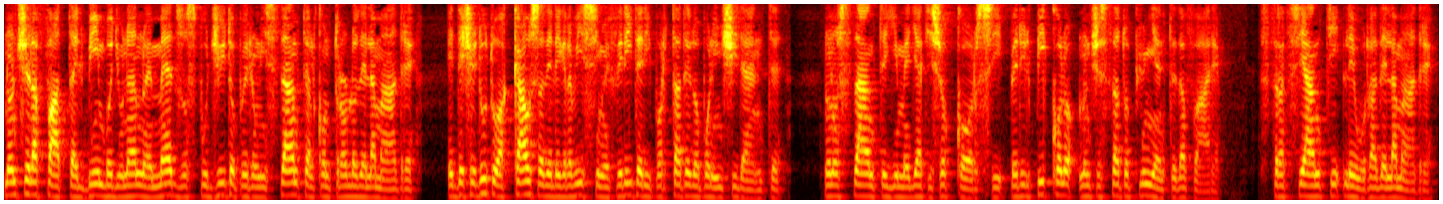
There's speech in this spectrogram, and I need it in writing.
Non ce l'ha fatta il bimbo di un anno e mezzo sfuggito per un istante al controllo della madre, è deceduto a causa delle gravissime ferite riportate dopo l'incidente. Nonostante gli immediati soccorsi, per il piccolo non c'è stato più niente da fare. Strazianti le urla della madre.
